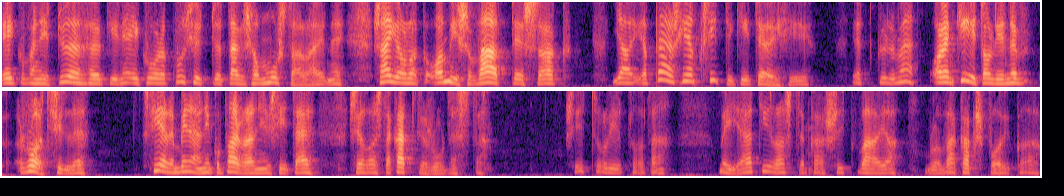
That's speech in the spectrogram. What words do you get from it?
Ei kun meni työhönkin, ei kun ole kysytty, että se on mustalainen. Sai olla omissa vaatteissa ja, ja pääsi ihan sittenkin töihin. Että kyllä mä olen kiitollinen Ruotsille. Siellä minä niin paranin sitä sellaista katkeruudesta. Sitten tuli tuota, me jäätiin lasten kanssa sitten vaan ja mulla on vaan kaksi poikaa.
